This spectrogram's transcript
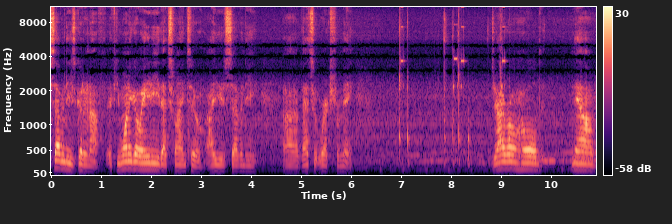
70 is good enough. If you want to go 80, that's fine too. I use 70 uh, that's what works for me. Gyro hold. Now,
